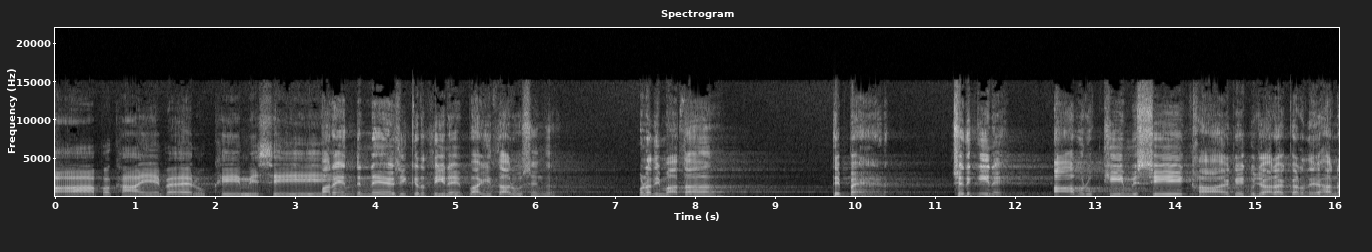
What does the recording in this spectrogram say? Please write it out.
ਆਪ ਖਾਏ ਬਹਿ ਰੁਖੀ ਮਿਸੀ। ਪਰ ਇਹ ਤਿੰਨੇ ਐਸੀ ਕਿਰਤੀ ਨੇ ਭਾਈ ਤਾਰੂ ਸਿੰਘ ਉਹਨਾਂ ਦੀ ਮਾਤਾ ਤੇ ਭੈਣ। ਸਿੱਧਕੀ ਨੇ। ਆਪ ਰੁੱਖੀ ਮਿੱਸੀ ਖਾ ਕੇ ਗੁਜ਼ਾਰਾ ਕਰਦੇ ਹਨ।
